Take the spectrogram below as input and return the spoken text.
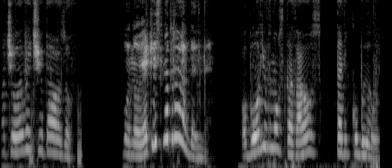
А чоловічий пазов. Воно якесь неправильне. Оборівно сказали старі кобили.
